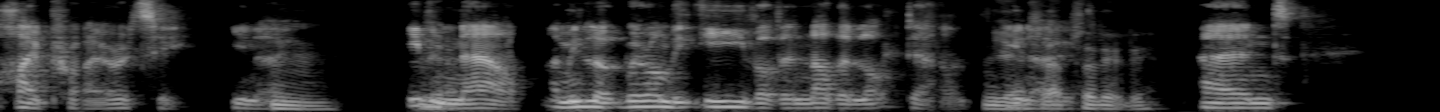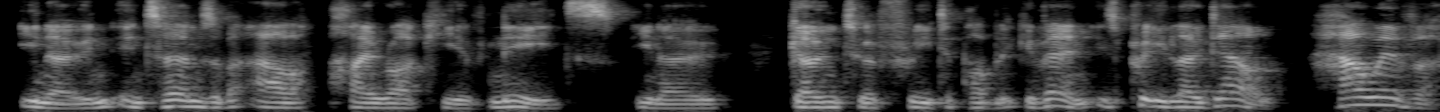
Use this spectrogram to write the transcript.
high priority. You know, Hmm. even Yeah. now. I mean, look, we're on the eve of another lockdown. Yes, you know, absolutely. and you know in, in terms of our hierarchy of needs you know going to a free to public event is pretty low down however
